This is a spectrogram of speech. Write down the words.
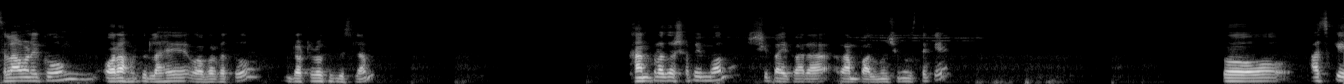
আসসালামু আলাইকুম ওরহামতুল্লাহ ওবরকাত doctor Rafiqul Islam. Khan Plaza shopping mall Sipahipara Rampal, Munshiganj থেকে। তো আজকে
